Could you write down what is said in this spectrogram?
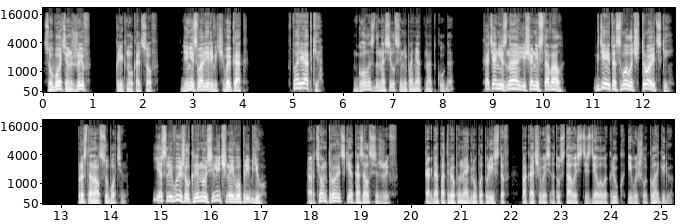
«Субботин жив?» — крикнул Кольцов. «Денис Валерьевич, вы как?» «В порядке». Голос доносился непонятно откуда. «Хотя не знаю, еще не вставал. Где эта сволочь Троицкий?» Простонал Субботин. «Если выжил, клянусь, лично его прибью». Артем Троицкий оказался жив. Когда потрепанная группа туристов покачиваясь от усталости, сделала крюк и вышла к лагерю,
